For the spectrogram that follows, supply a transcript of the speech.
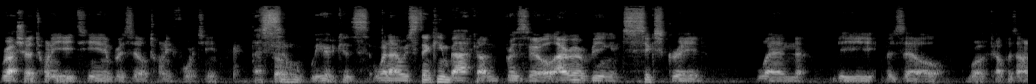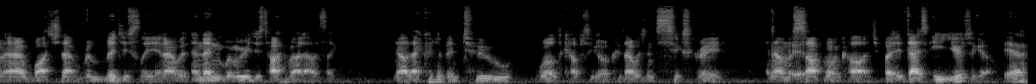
Russia 2018, and Brazil 2014. That's so, So- weird because when I was thinking back on Brazil, I remember being in sixth grade when the Brazil World Cup was on, and I watched that religiously. And I was, and then when we were just talking about it, I was like, no, that couldn't have been two World Cups ago because I was in sixth grade and now I'm a Yeah. sophomore in college. But it, that's eight years ago. Yeah,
